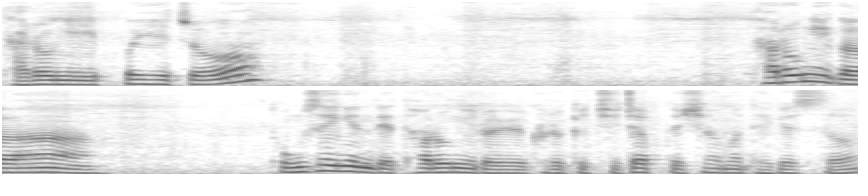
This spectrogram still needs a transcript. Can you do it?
다롱이 이뻐해줘. 다롱이가 동생인데 다롱이를 그렇게 쥐잡듯이 하면 되겠어?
